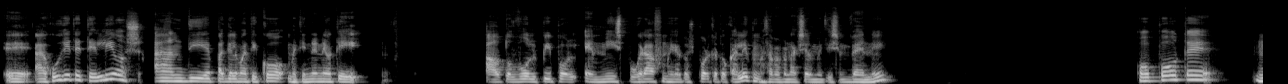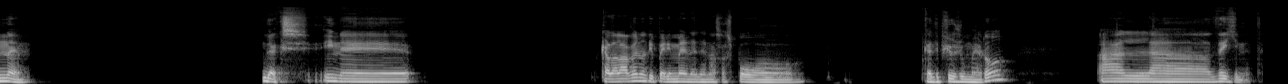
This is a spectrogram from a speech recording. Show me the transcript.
Ε, ακούγεται τελείως αντιεπαγγελματικό με την έννοια ότι out of all people εμείς που γράφουμε για το σπορ και το καλύπτουμε θα πρέπει να ξέρουμε τι συμβαίνει. Οπότε, ναι. Εντάξει, είναι... Καταλαβαίνω ότι περιμένετε να σας πω κάτι πιο ζουμερό, αλλά δεν γίνεται.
